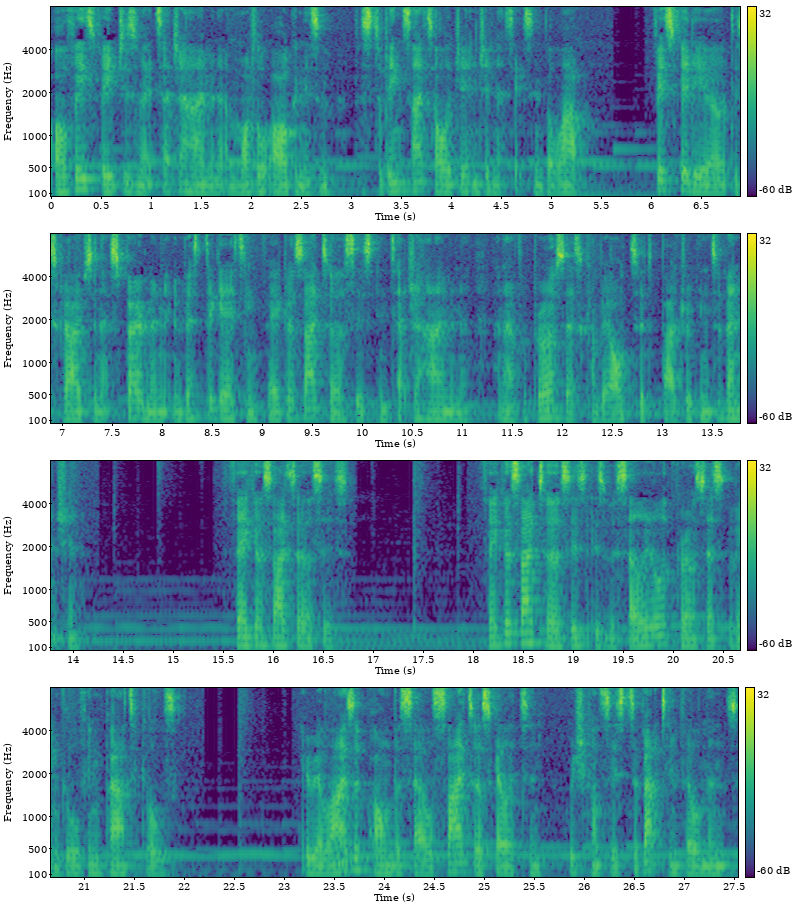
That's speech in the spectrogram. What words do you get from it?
All these features make tetrahymena a model organism for studying cytology and genetics in the lab. This video describes an experiment investigating phagocytosis in tetrahymena and how the process can be altered by drug intervention. Phagocytosis Phagocytosis is the cellular process of engulfing particles. It relies upon the cell's cytoskeleton, which consists of actin filaments,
